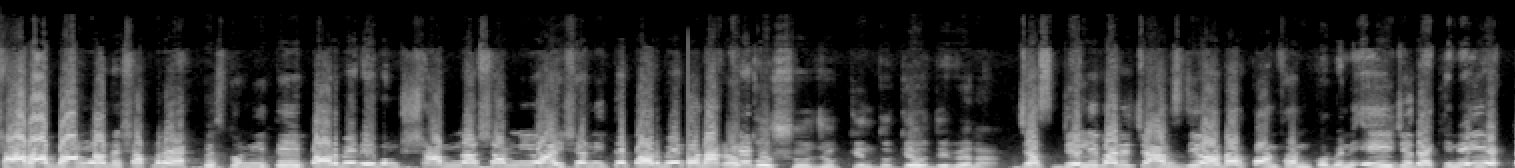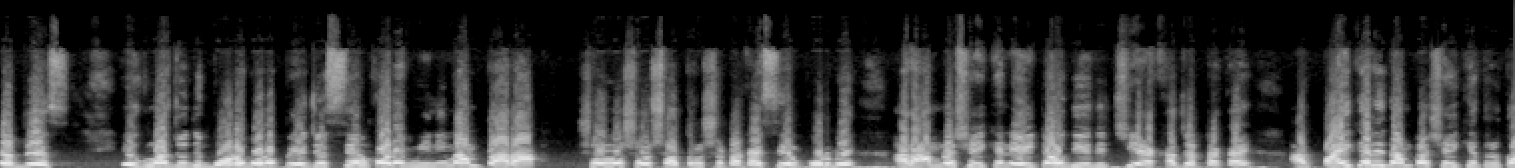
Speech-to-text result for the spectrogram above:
সারা বাংলাদেশ আপনারা এক পিস তো নিতেই পারবেন এবং সামনাসামনিও আয়সা নিতে পারবেন এত সুযোগ কিন্তু কেউ দিবে না। জাস্ট ডেলিভারি চার্জ দিয়ে অর্ডার কনফার্ম করবেন। এই যে দেখেন এই একটা ড্রেস এগুলা যদি বড় বড় পেজে সেল করে মিনিমাম তারা ষোলোশো সতেরোশো টাকায় সেল করবে। আর আমরা সেইখানে এইটাও দিয়ে দিচ্ছি এক হাজার টাকায়। আর পাইকারি দামটা সেই ক্ষেত্রে তো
